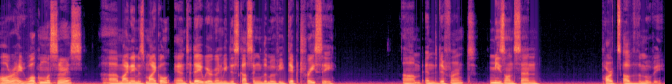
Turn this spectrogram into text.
All right, welcome, listeners. Uh, my name is Michael, and today we are going to be discussing the movie Dick Tracy um, and the different mise en scène parts of the movie.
